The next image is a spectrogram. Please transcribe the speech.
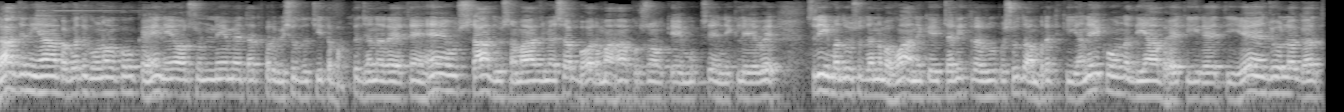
राजन यहाँ भगवत गुणों को कहने और सुनने में तत्पर विशुद्ध चित भक्त जन रहते हैं। उस साधु समाज में सब और महापुरुषों के मुख से निकले हुए श्री मधुसूदन भगवान के चरित्र रूप शुद्ध अमृत की अनेकों नदियाँ बहती रहती है, जो लोग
